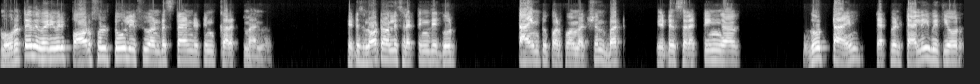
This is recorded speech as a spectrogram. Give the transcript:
Muhurta is a very, very powerful tool if you understand it in correct manner. It is not only selecting the good time to perform action, but it is selecting a good time that will tally with your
